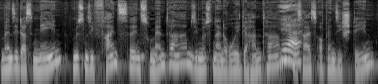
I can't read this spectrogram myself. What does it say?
Und wenn Sie das nähen, müssen Sie feinste Instrumente haben. Sie müssen eine ruhige Hand haben. Ja. Das heißt, auch wenn Sie stehen,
